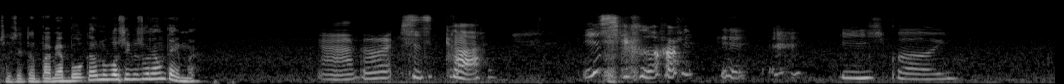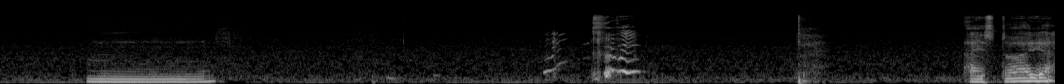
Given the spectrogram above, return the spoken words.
Se você tampar minha boca, eu não consigo escolher um tema. Agora escolhe. Escolhe. Escolhe. Hum, a história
